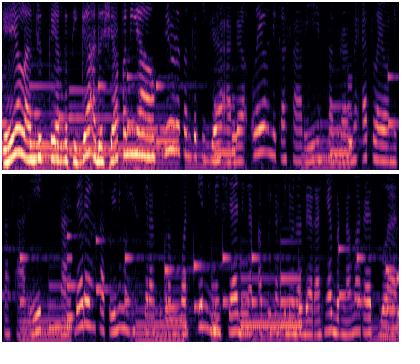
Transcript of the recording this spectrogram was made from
Oke, lanjut ke yang ketiga ada siapa nih Yal? Di urutan ketiga ada Leonika Sari, Instagramnya @leonikasari. Nah, darah yang satu ini menginspirasi perempuan Indonesia dengan aplikasi donor darahnya bernama Red Blood.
